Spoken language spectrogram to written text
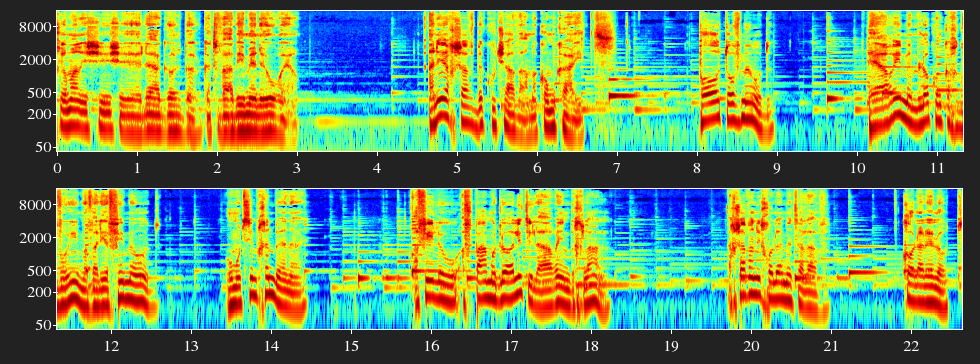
מתוך יומן אישי שלאה גולדברג כתבה בימי נעוריה. אני עכשיו בקוצ'אווה, מקום קיץ. פה טוב מאוד. הערים הם לא כל כך גבוהים, אבל יפים מאוד. ומוצאים חן בעיניי. אפילו אף פעם עוד לא עליתי להרים בכלל. עכשיו אני חולמת עליו. כל הלילות.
